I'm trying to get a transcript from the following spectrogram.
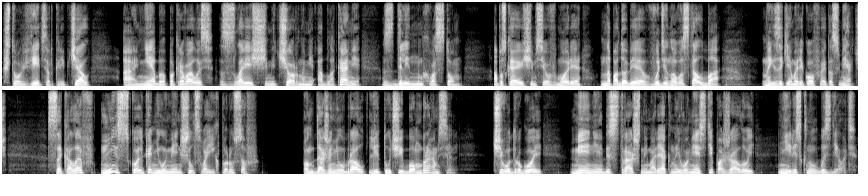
что ветер крепчал, а небо покрывалось зловещими черными облаками с длинным хвостом, опускающимся в море наподобие водяного столба. На языке моряков это смерч. Соколев нисколько не уменьшил своих парусов. Он даже не убрал летучий бомбрамсель, чего другой, менее бесстрашный моряк на его месте, пожалуй, не рискнул бы сделать.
